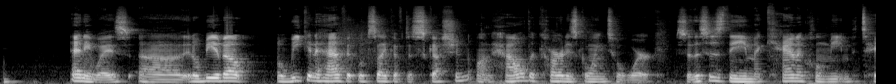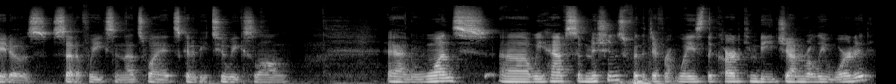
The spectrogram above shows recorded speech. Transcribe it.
Anyways, uh, it'll be about a week and a half, it looks like, of discussion on how the card is going to work. So, this is the mechanical meat and potatoes set of weeks, and that's why it's going to be two weeks long. And once uh, we have submissions for the different ways the card can be generally worded,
